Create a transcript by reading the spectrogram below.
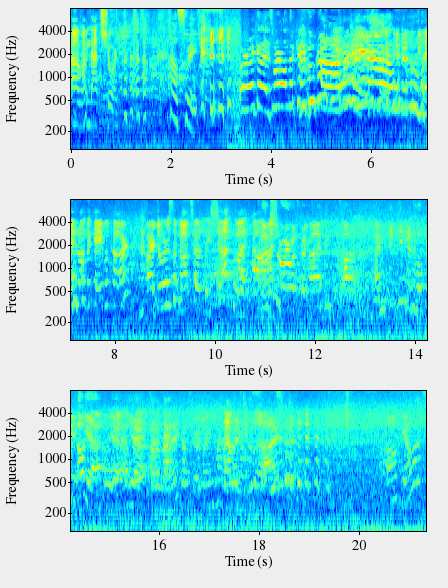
Um, I'm that short. How sweet. All right, guys, we're on the cable car. We're heading out. we made it on the cable car. Our doors have not totally shut, but I'm um, not sure what's going on. I think it's auto. I'm thinking and hoping. Oh yeah, oh yeah, Okay, yeah. okay. Automatic. That's good. That was right too to the close. side. okay, oh that's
